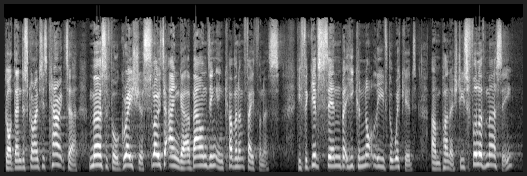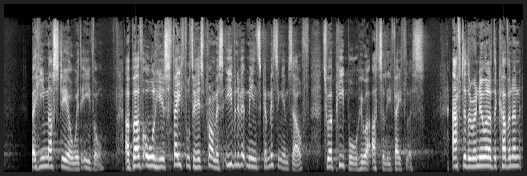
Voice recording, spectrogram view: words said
God then describes his character merciful, gracious, slow to anger, abounding in covenant faithfulness. He forgives sin, but he cannot leave the wicked unpunished. He's full of mercy, but he must deal with evil. Above all, he is faithful to his promise, even if it means committing himself to a people who are utterly faithless. After the renewal of the covenant,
